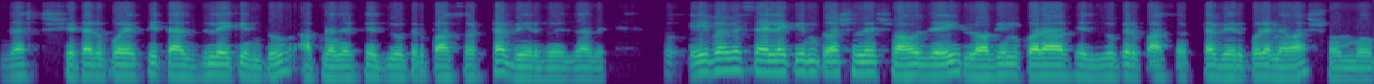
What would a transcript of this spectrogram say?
জাস্ট সেটার উপর একটি টাচ দিলেই কিন্তু আপনাদের ফেসবুকের পাসওয়ার্ডটা বের হয়ে যাবে। তো এইভাবে চাইলে কিন্তু আসলে সহজেই লগ ইন করা ফেসবুকের পাসওয়ার্ডটা বের করে নেওয়া সম্ভব।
